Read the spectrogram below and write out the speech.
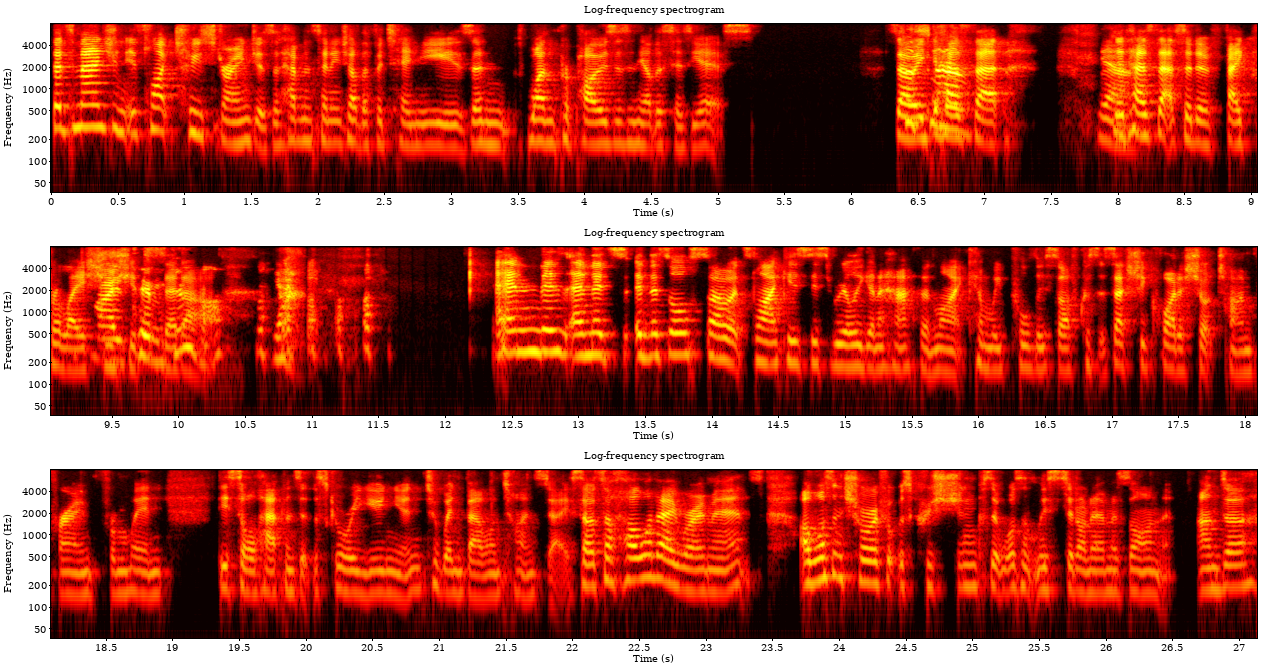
let's imagine it's like two strangers that haven't seen each other for 10 years and one proposes and the other says yes so, so it has of, that yeah. it has that sort of fake relationship set up yeah and there's and it's and it's also it's like is this really going to happen? Like can we pull this off? Because it's actually quite a short time frame from when this all happens at the school reunion to when valentine's day. So it's a holiday romance. I wasn't sure if it was christian because it wasn't listed on amazon under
